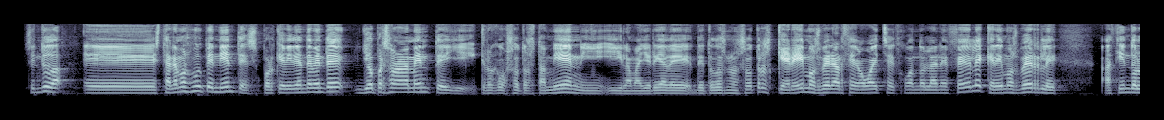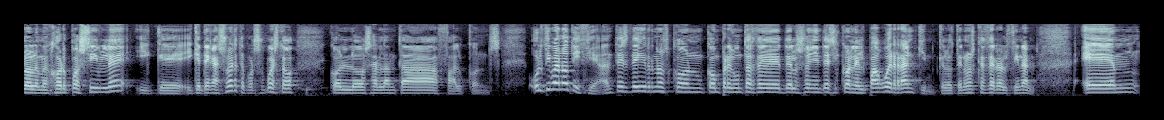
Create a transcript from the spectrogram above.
Sin duda, eh, estaremos muy pendientes, porque evidentemente yo personalmente, y creo que vosotros también, y, la mayoría de, todos nosotros, queremos ver a Arcega Whiteside jugando en la NFL, queremos verle haciéndolo lo mejor posible y que, tenga suerte, por supuesto, con los Atlanta Falcons. Última noticia, antes de irnos con, preguntas de, los oyentes y con el Power Ranking, que lo tenemos que hacer al final. Eh,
